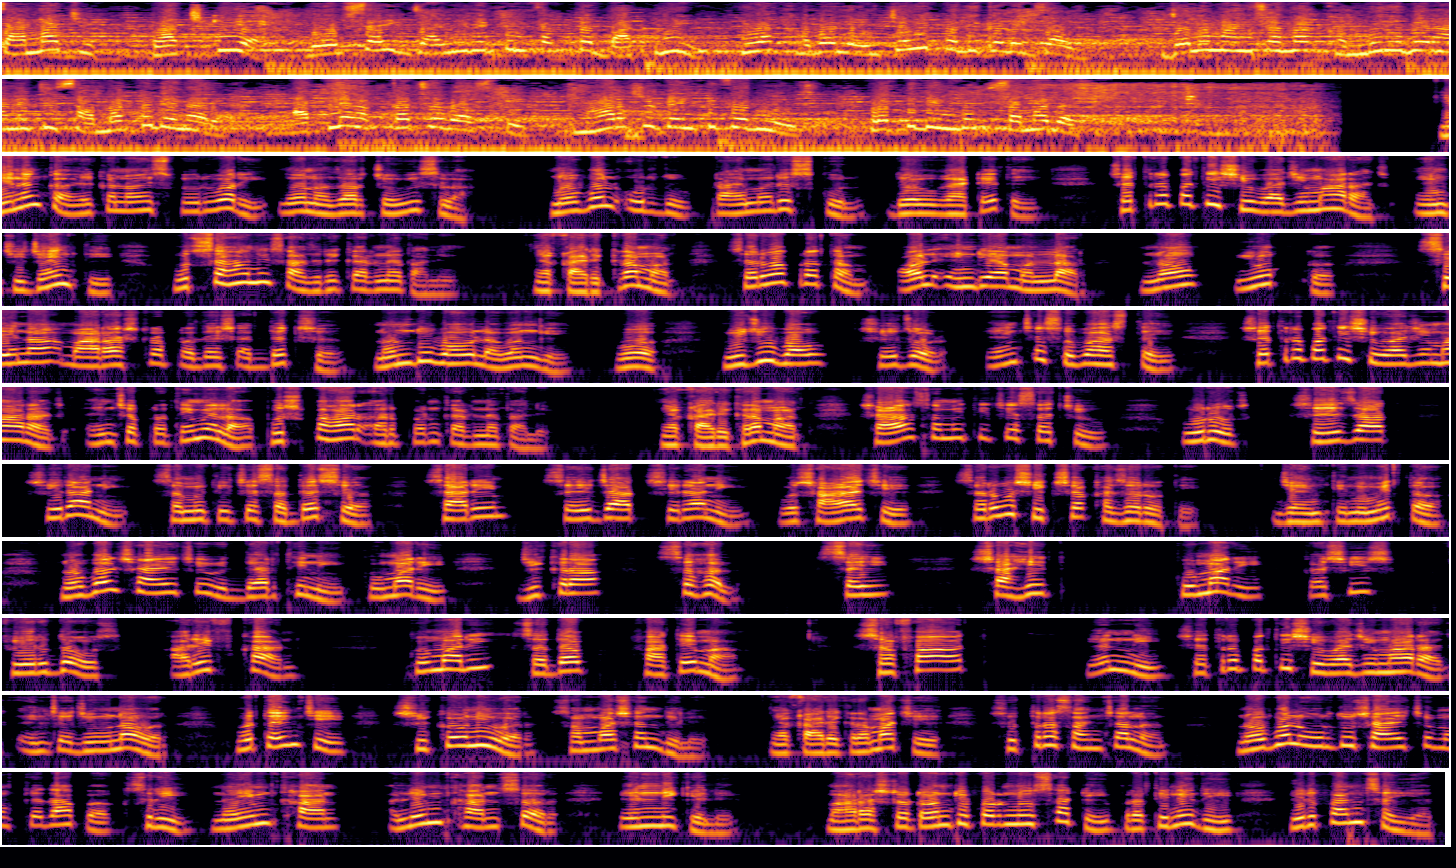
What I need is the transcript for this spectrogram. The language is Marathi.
सामाजिक राजकीय व्यावसायिक जाणीवेतून फक्त बातमी किंवा खबर यांच्याही पलीकडे जाऊन जनमानसांना खंबीर उभे राहण्याचे सामर्थ्य देणारे आपल्या हक्काचं व्यासपीठ महाराष्ट्र ट्वेंटी फोर न्यूज प्रतिबिंब समाजात. दिनांक एकोणावीस फेब्रुवारी दोन हजार चोवीसला नोबल उर्दू प्रायमरी स्कूल देवघाट येथे छत्रपती शिवाजी महाराज यांची जयंती उत्साहाने साजरी करण्यात आली. या कार्यक्रमात सर्वप्रथम ऑल इंडिया मल्हार नवयुक्त सेना महाराष्ट्र प्रदेश अध्यक्ष नंदूभाऊ लवंगे व विजूभाऊ शेजोड यांच्या शुभहस्ते छत्रपती शिवाजी महाराज यांच्या प्रतिमेला पुष्पहार अर्पण करण्यात आले. या कार्यक्रमात शाळा समितीचे सचिव उरुज शेहजाद शिरानी समितीचे सदस्य सारीम सैजाद शिरानी व शाळेचे सर्व शिक्षक हजर होते. जयंतीनिमित्त नोबल शाळेची विद्यार्थिनी कुमारी जिकरा सहल सई शाहिद कुमारी कशिश फिरदोस आरिफ खान कुमारी सदब फातेमा शफात यांनी छत्रपती शिवाजी महाराज यांच्या जीवनावर व त्यांचे शिकवणीवर संभाषण दिले. या कार्यक्रमाचे सूत्रसंचालन नोबल उर्दू शाळेचे मुख्याध्यापक श्री नईम खान अलीम खान सर यांनी केले. महाराष्ट्र ट्वेंटी फोर न्यूजसाठी प्रतिनिधी इरफान सय्यद.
